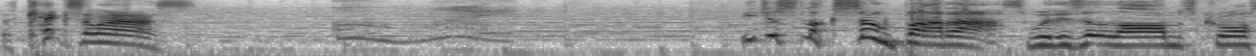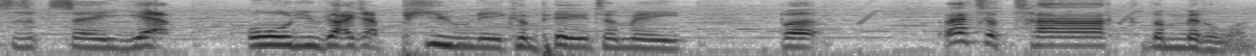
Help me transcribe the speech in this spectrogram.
Let's kick some ass! Oh my. He just looks so badass with his little arms crossed as if to say, yep, all you guys are puny compared to me. But let's attack the middle one.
